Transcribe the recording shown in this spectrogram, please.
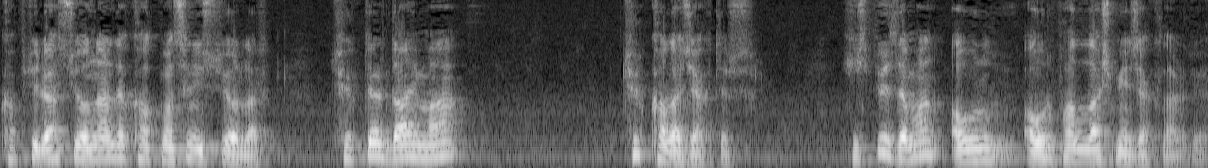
kapitülasyonlarda kalkmasını istiyorlar. Türkler daima Türk kalacaktır. Hiçbir zaman Avru Avrupalılaşmayacaklar diyor.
